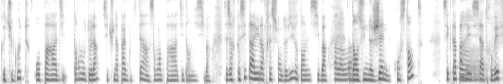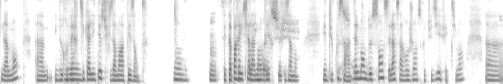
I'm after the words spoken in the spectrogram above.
que tu goûtes au paradis dans l'au-delà si tu n'as pas goûté à un semblant de paradis dans l'ici-bas. C'est-à-dire que si tu as eu l'impression de vivre dans l'ici-bas, ah dans une gêne constante, c'est que tu n'as pas réussi à ah. trouver finalement euh, une verticalité suffisamment apaisante. Mmh. C'est que tu n'as pas réussi à la nourrir suffisamment. Et du coup, ça a tellement de sens. Et là, ça rejoint ce que tu dis, effectivement. Euh,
